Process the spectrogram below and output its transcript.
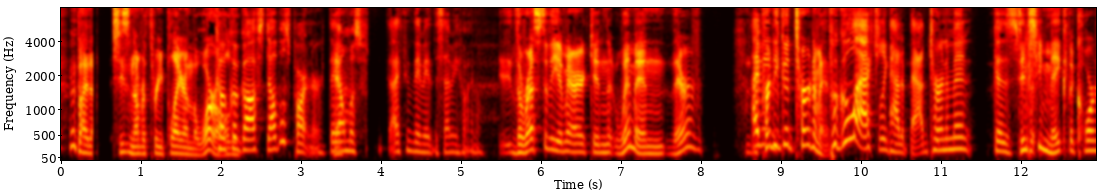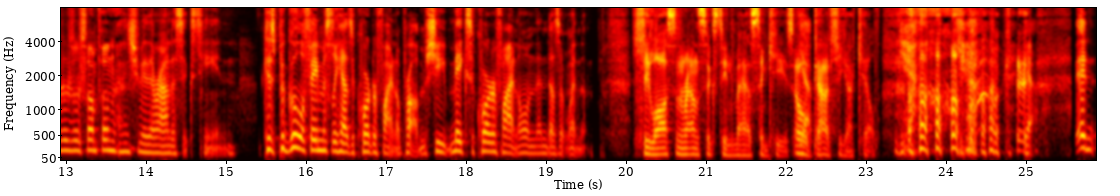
but She's the number three player in the world. Coco Gauff's doubles partner. They Yeah. almost, I think they made the semifinal. The rest of the American women, they're I pretty mean, good tournament. Pegula actually had a bad tournament because Didn't she make the quarters or something? I think she made the round of 16. Because Pegula famously has a quarterfinal problem. She makes a quarterfinal and then doesn't win them. She lost in round 16 to Madison Keys. Oh, Yeah. God, she got killed. Yeah. Yeah. okay. Yeah. And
